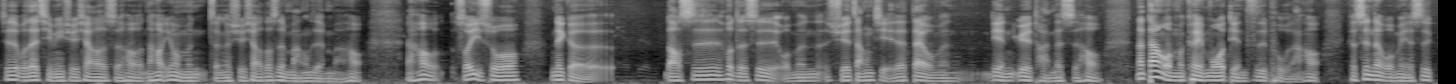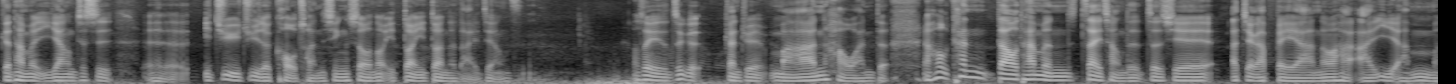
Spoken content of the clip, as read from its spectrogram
就是我在启明学校的时候，然后因为我们整个学校都是盲人嘛，哈，然后所以说那个。老师或者是我们学长姐在带我们练乐团的时候，那当然我们可以摸点字谱，然后可是呢，我们也是跟他们一样，就是呃一句一句的口传心授，然后一段一段的来这样子。所以这个感觉蛮好玩的。然后看到他们在场的这些阿杰阿贝啊，然后还阿姨阿姆，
